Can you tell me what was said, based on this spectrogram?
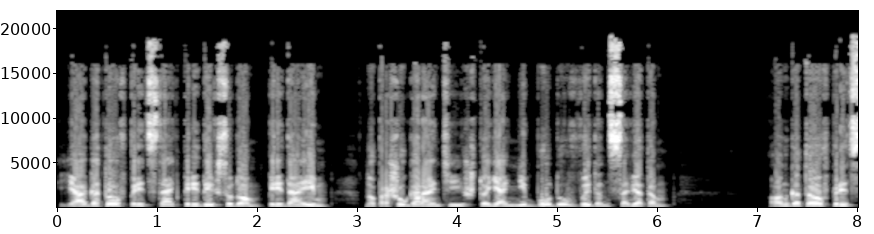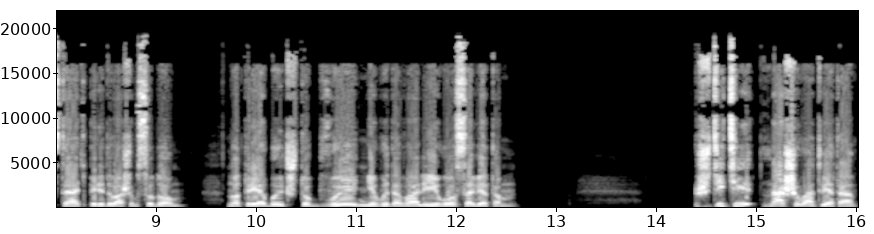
Я готов предстать перед их судом, передай им, но прошу гарантии, что я не буду выдан советом. Он готов предстать перед вашим судом, но требует, чтобы вы не выдавали его советом. Ждите нашего ответа.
